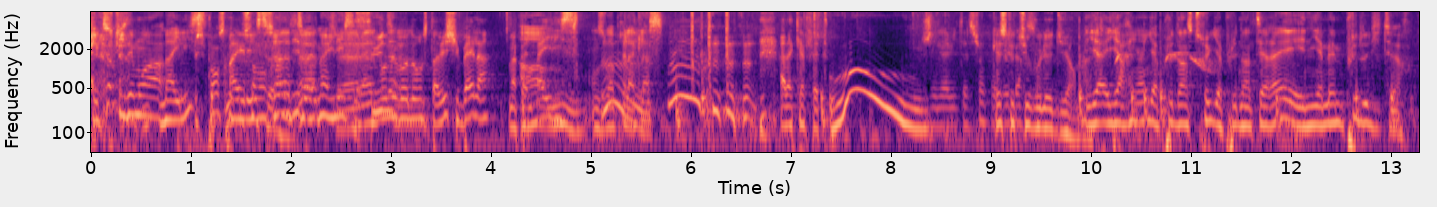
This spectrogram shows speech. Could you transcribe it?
Excusez-moi, Maëlys je pense que c'est demande une. de vos noms. T'as vu, je suis belle, hein Je m'appelle Oh, Maëlys. On se voit après la classe. À la cafette. J'ai une invitation pour Qu'est-ce que tu voulais dire Il y a, il y a rien, il y a plus d'instru, il y a plus d'intérêt et il n'y a même plus d'auditeurs.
